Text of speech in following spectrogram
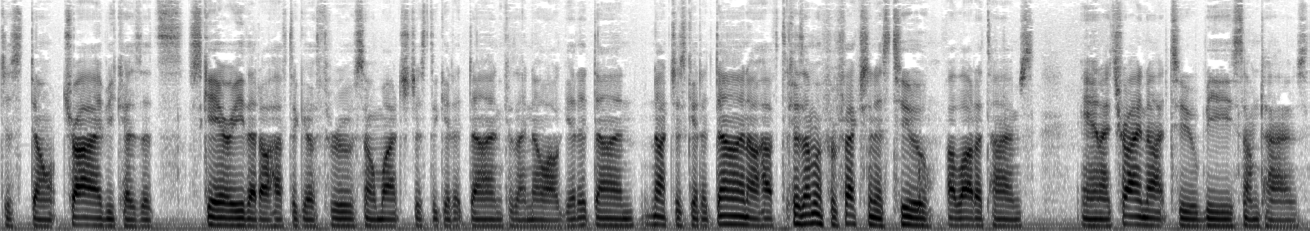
just don't try because it's scary that I'll have to go through so much just to get it done because I know I'll get it done. Not just get it done, I'll have to, because I'm a perfectionist too, a lot of times, and I try not to be sometimes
